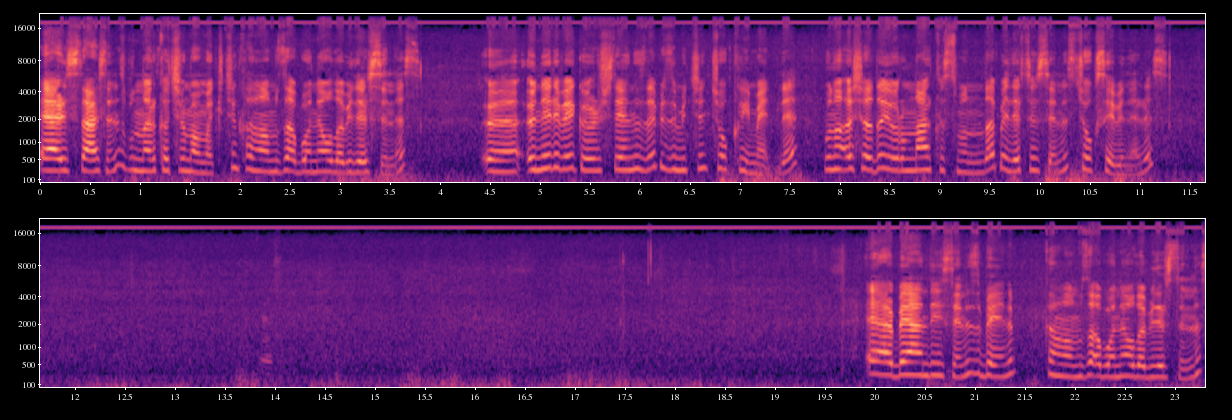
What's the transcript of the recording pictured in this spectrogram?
Eğer isterseniz bunları kaçırmamak için kanalımıza abone olabilirsiniz. Ee, öneri ve görüşleriniz de bizim için çok kıymetli. Bunu aşağıda yorumlar kısmında belirtirseniz çok seviniriz. Eğer beğendiyseniz beğenip kanalımıza abone olabilirsiniz.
